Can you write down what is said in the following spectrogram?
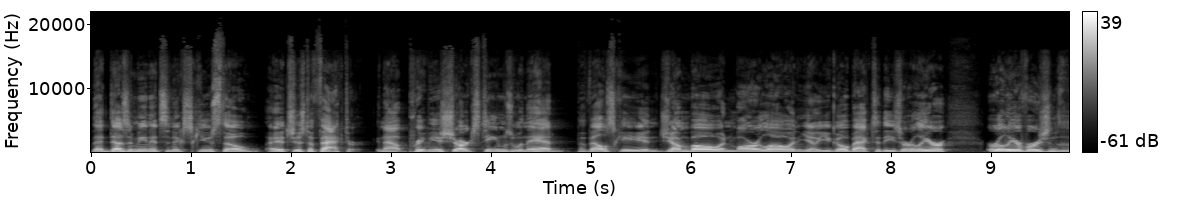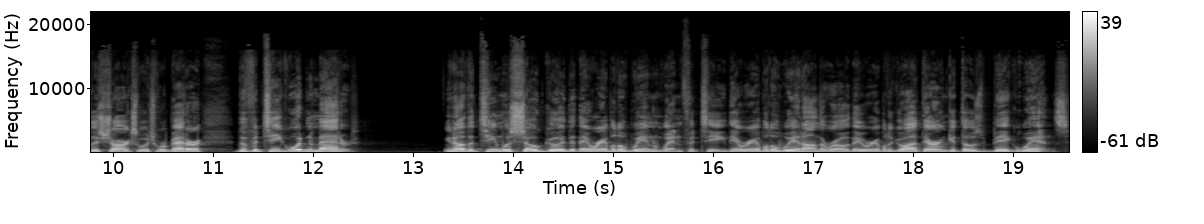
That doesn't mean it's an excuse, though. It's just a factor. Now, previous Sharks teams, when they had Pavelski and Jumbo and Marleau, and you know, you go back to these earlier earlier versions of the Sharks, which were better, the fatigue wouldn't have mattered. You know, the team was so good that they were able to win when fatigued. They were able to win on the road. They were able to go out there and get those big wins.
